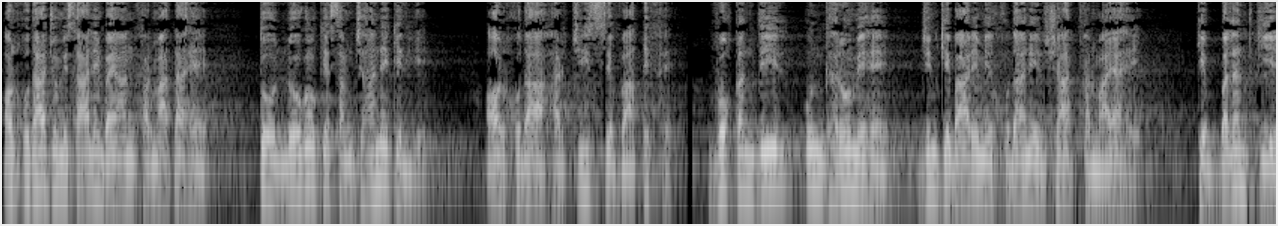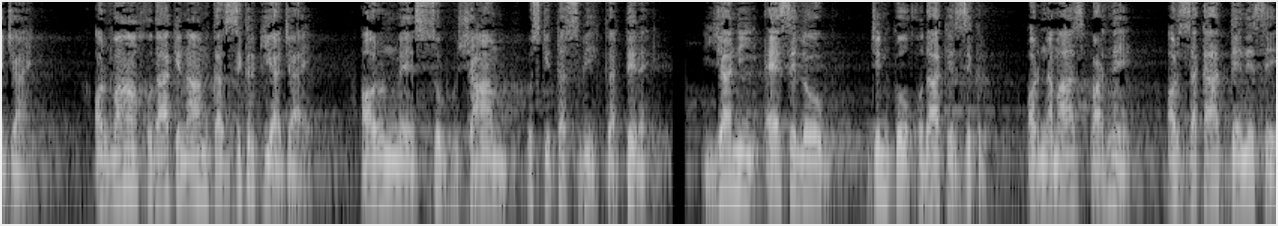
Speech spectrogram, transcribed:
اور خدا جو مثالیں بیان فرماتا ہے تو لوگوں کے سمجھانے کے لیے، اور خدا ہر چیز سے واقف ہے۔ وہ قندیل ان گھروں میں ہے جن کے بارے میں خدا نے ارشاد فرمایا ہے کہ بلند کیے جائیں، اور وہاں خدا کے نام کا ذکر کیا جائے، اور ان میں صبح شام اس کی تسبیح کرتے رہیں۔ یعنی ایسے لوگ جن کو خدا کے ذکر اور نماز پڑھنے اور زکوٰۃ دینے سے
